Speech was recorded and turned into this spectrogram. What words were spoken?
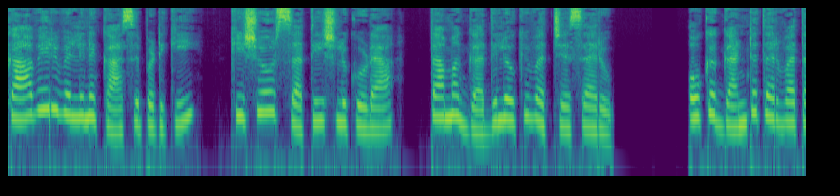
కావేరి వెళ్ళిన కాసేపటికి కిషోర్ సతీష్లు కూడా తమ గదిలోకి వచ్చేశారు. ఒక గంట తర్వాత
